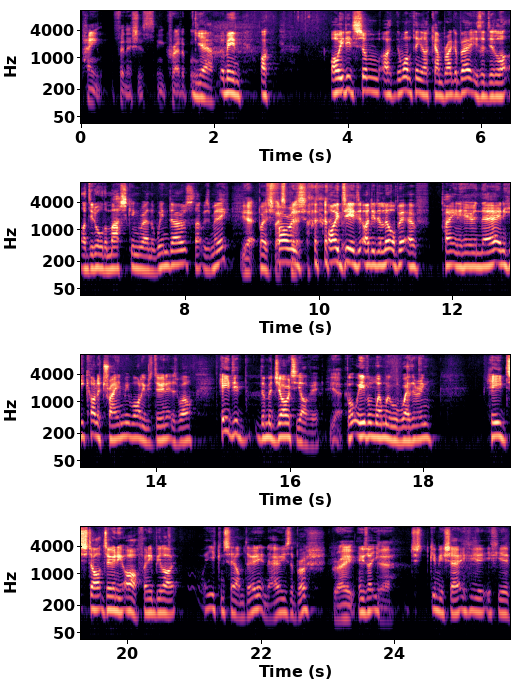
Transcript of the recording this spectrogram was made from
paint finish is incredible. Yeah, I mean, I, I did some. Uh, the one thing I can brag about is I did a lot. I did all the masking around the windows. That was me. Yeah, But as far bit. as I did, I did a little bit of painting here and there, and he kind of trained me while he was doing it as well. He did the majority of it. Yeah. But even when we were weathering, he'd start doing it off, and he'd be like, "Well, you can see I'm doing it now. He's the brush." Great. He was like, yeah. just give me a shout if you if you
